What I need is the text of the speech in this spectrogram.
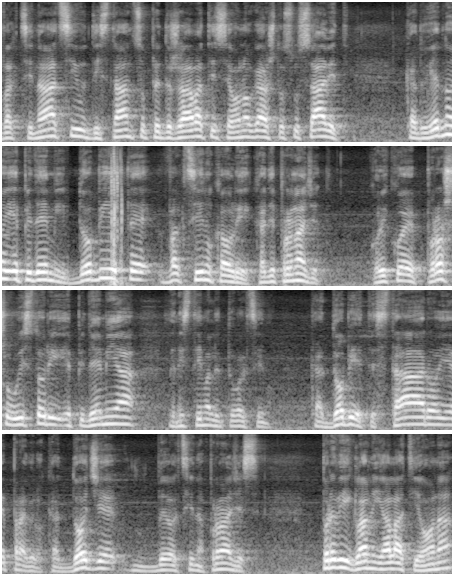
vakcinaciju, distancu, pridržavati se onoga što su savjeti. Kad u jednoj epidemiji dobijete vakcinu kao lijek, kad je pronađete, koliko je prošlo u istoriji epidemija da niste imali tu vakcinu. Kad dobijete staro je pravilo, kad dođe be vakcina, pronađe se. Prvi glavni alat je ona,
